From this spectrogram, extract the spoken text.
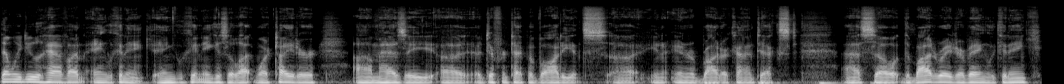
than we do have on Anglican Ink. Anglican Ink is a lot more tighter, um, has a, a, a, different type of audience uh, in, in, a broader context. Uh, so the moderator of Anglican Ink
